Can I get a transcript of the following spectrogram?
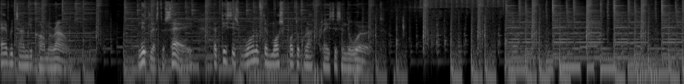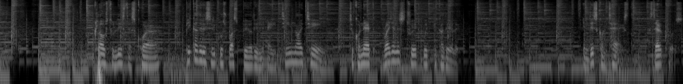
every time you come around. Needless to say, that this is one of the most photographed places in the world. Close to Leicester Square, Piccadilly Circus was built in 1819 to connect Regent Street with Piccadilly. In this context, circus,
